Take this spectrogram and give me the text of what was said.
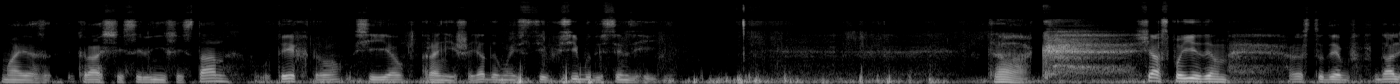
має кращий, сильніший стан у тих, хто сіяв раніше. Я думаю, всі, будуть з цим згідні. Так. Зараз поїдемо ось туди далі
